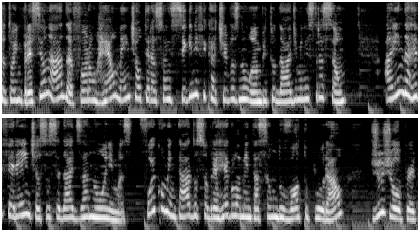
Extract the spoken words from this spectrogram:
eu estou impressionada. Foram realmente alterações significativas no âmbito da administração. Ainda referente às sociedades anônimas, foi comentado sobre a regulamentação do voto plural. Jujoper,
